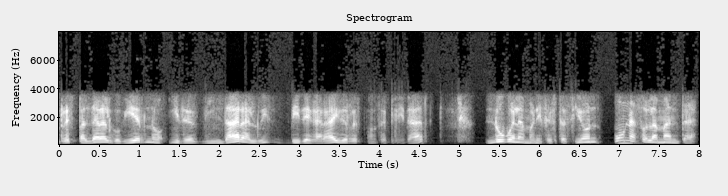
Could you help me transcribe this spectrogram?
respaldar al gobierno y deslindar a Luis Videgaray de responsabilidad? No hubo en la manifestación una sola manta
